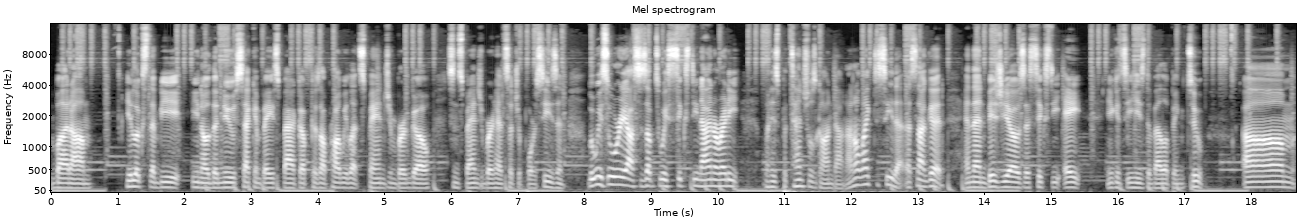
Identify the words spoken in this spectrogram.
but um, he looks to be, you know, the new second base backup because I'll probably let Spangenberg go since Spangenberg had such a poor season. Luis Urias is up to a 69 already, but his potential's gone down. I don't like to see that. That's not good. And then Biggio's at 68. You can see he's developing too. Um,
